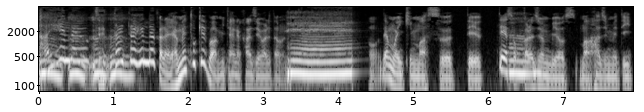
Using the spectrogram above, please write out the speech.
大変だよ。うんうんうんうん絶対大変だからやめとけば、みたいな感じで言われたのに。へでも行きますって言って、そこから準備を、まあ、始めていっ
